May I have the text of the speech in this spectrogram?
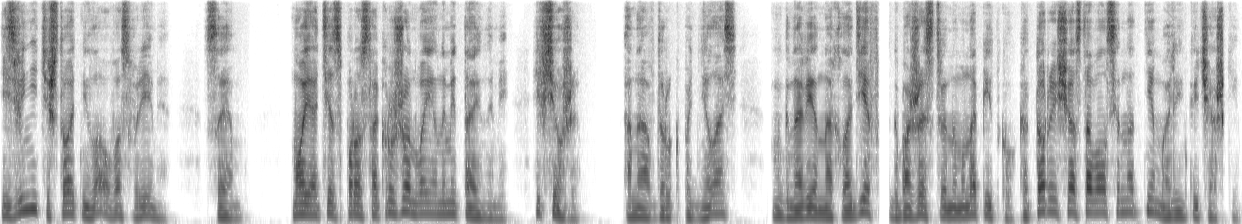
«Извините, что отняла у вас время, Сэм. Мой отец просто окружен военными тайнами. И все же...» Она вдруг поднялась, мгновенно охладев к божественному напитку, который еще оставался на дне маленькой чашки.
